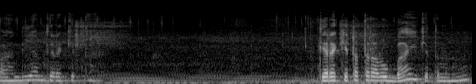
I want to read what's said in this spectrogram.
Mah diam tirek kita. Tirek kita terlalu baik ya teman-teman.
